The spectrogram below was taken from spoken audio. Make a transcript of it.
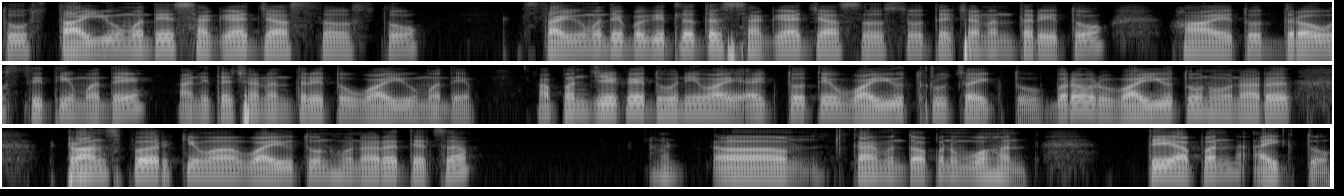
तो स्थायूमध्ये सगळ्यात जास्त असतो. स्थायूमध्ये बघितलं तर सगळ्यात जास्त असतो त्याच्यानंतर येतो हा येतो द्रव स्थितीमध्ये आणि त्याच्यानंतर येतो वायूमध्ये. आपण जे काही ध्वनी ऐकतो ते वायू थ्रूच ऐकतो. बरोबर? वायूतून होणारं ट्रान्सफर किंवा वायूतून होणारं त्याचं काय म्हणतो आपण वहन ते आपण ऐकतो.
